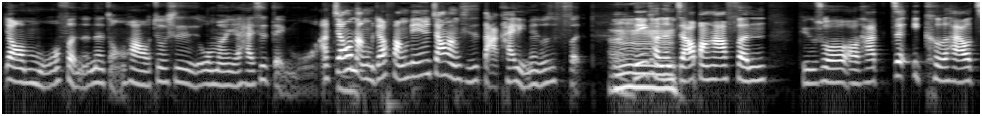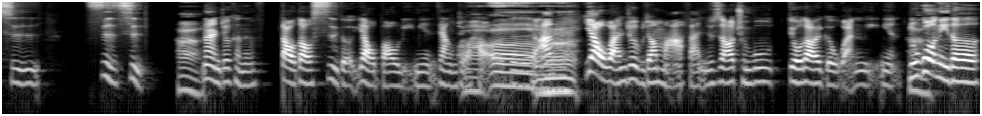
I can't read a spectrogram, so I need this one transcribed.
要磨粉的那种的话，就是我们也还是得磨啊。胶囊比较方便，因为胶囊其实打开里面都是粉，嗯你可能只要帮他分，比如说哦，他这一颗他要吃四次，嗯，那你就可能倒到四个药包里面，这样就好啊了，对不对？嗯啊，药丸就比较麻烦，就是要全部丢到一个碗里面。如嗯果你的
